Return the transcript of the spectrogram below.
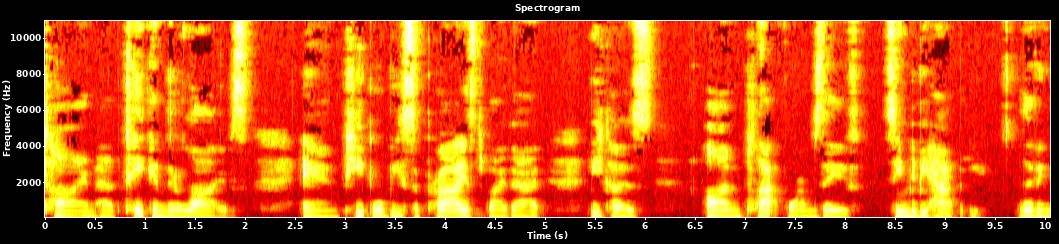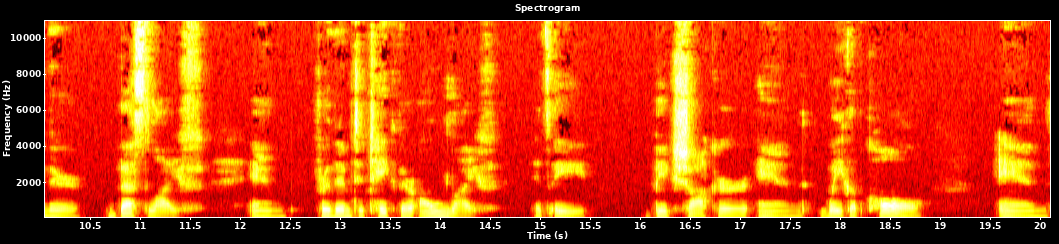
time have taken their lives. And people be surprised by that because on platforms they've seemed to be happy, living their best life. And for them to take their own life, it's a big shocker and wake up call. And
